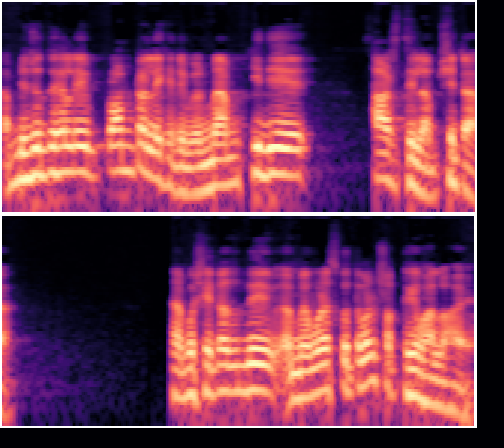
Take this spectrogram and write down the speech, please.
আপনি যদি খালি প্রমটা লিখে নেবেন ম্যাম কি দিয়ে সার্চ দিলাম সেটা? তারপর সেটা যদি মেমোরাইজ করতে পারেন সব থেকে ভালো হয়।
